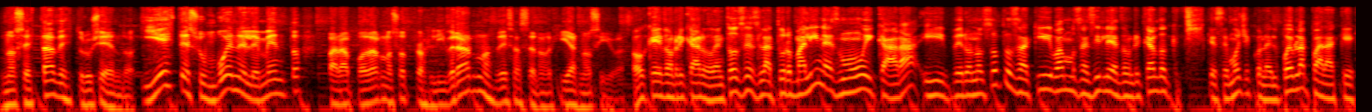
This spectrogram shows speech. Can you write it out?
nos está destruyendo. Y este es un buen elemento para poder nosotros librarnos de esas energías nocivas. Ok, don Ricardo, entonces la turmalina es muy cara, y, pero nosotros aquí vamos a decirle a don Ricardo que, que se moche con el Puebla para que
